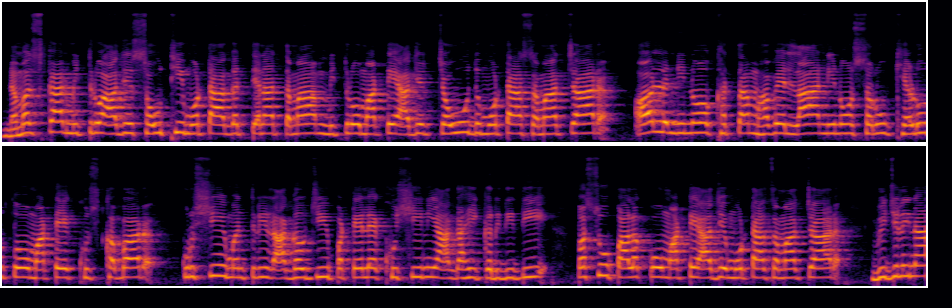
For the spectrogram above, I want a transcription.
નમસ્કાર મિત્રો, આજે સૌથી મોટા અગત્યના તમામ મિત્રો માટે આજે ચૌદ મોટા સમાચાર. અલ નીનો ખતમ, હવે લા નીનો શરૂ. ખેડૂતો માટે ખુશખબર. કૃષિ મંત્રી રાઘવજી પટેલે ખુશીની આગાહી કરી દીધી. પશુપાલકો માટે આજે મોટા સમાચાર. વીજળીના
